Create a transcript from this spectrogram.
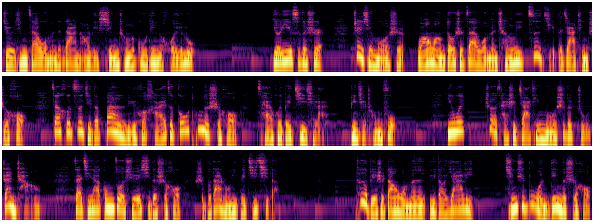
就已经在我们的大脑里形成了固定的回路。有意思的是，这些模式往往都是在我们成立自己的家庭之后，在和自己的伴侣和孩子沟通的时候才会被记起来，并且重复，因为这才是家庭模式的主战场，在其他工作学习的时候是不大容易被激起的。特别是当我们遇到压力、情绪不稳定的时候，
